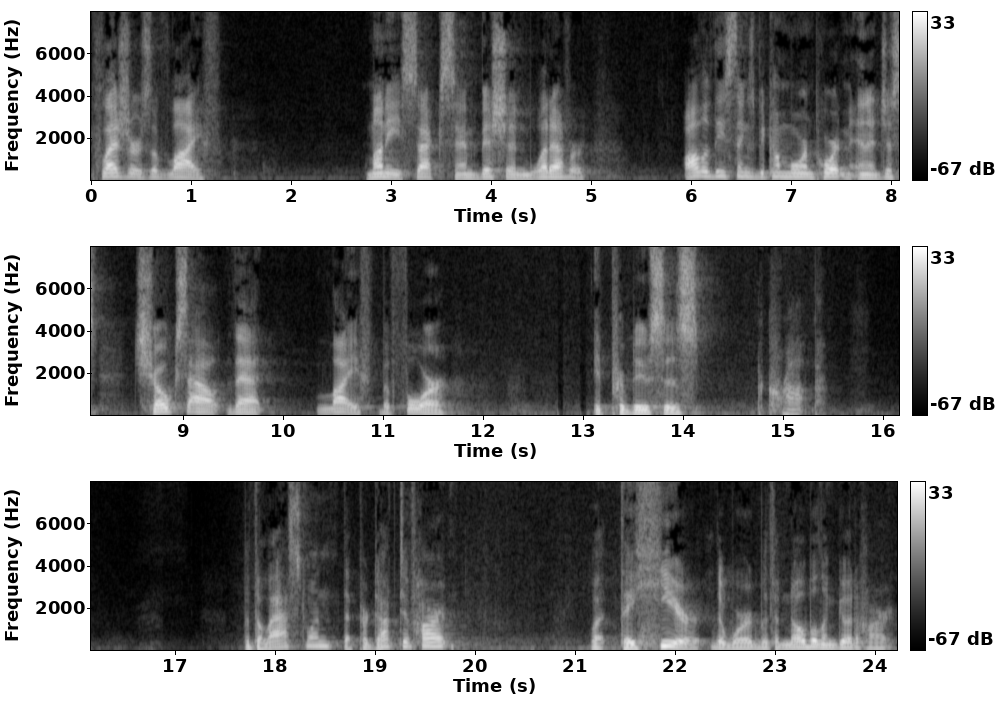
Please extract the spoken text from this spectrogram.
pleasures of life, money, sex, ambition, whatever. All of these things become more important, and it just chokes out that life before it produces a crop. But the last one, the productive heart, what? They hear the word with a noble and good heart.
